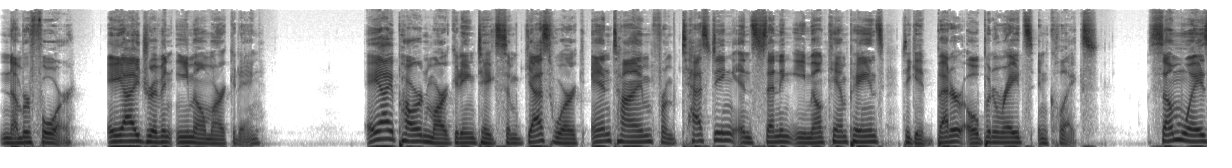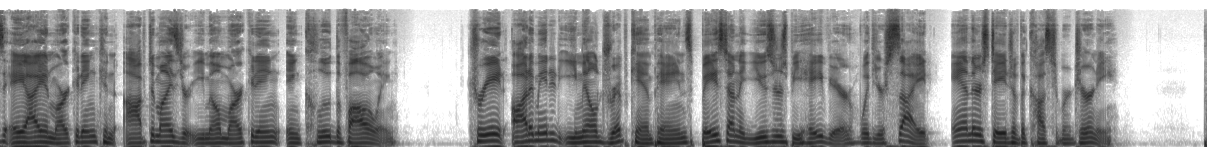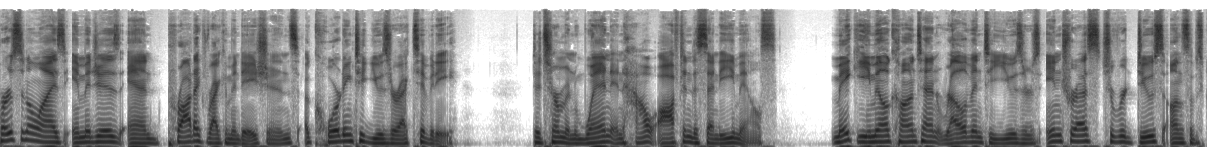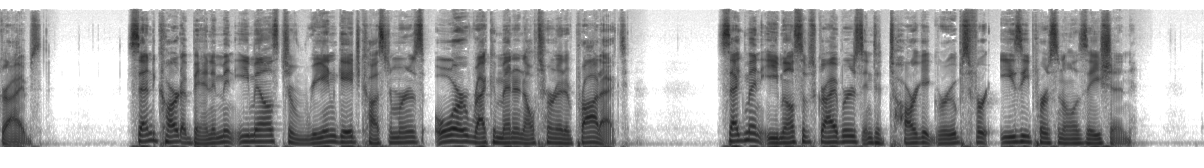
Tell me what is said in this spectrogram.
Number four, AI driven email marketing. AI powered marketing takes some guesswork and time from testing and sending email campaigns to get better open rates and clicks. Some ways AI and marketing can optimize your email marketing include the following create automated email drip campaigns based on a user's behavior with your site and their stage of the customer journey. Personalize images and product recommendations according to user activity. Determine when and how often to send emails. Make email content relevant to users' interests to reduce unsubscribes. Send cart abandonment emails to re engage customers or recommend an alternative product. Segment email subscribers into target groups for easy personalization.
